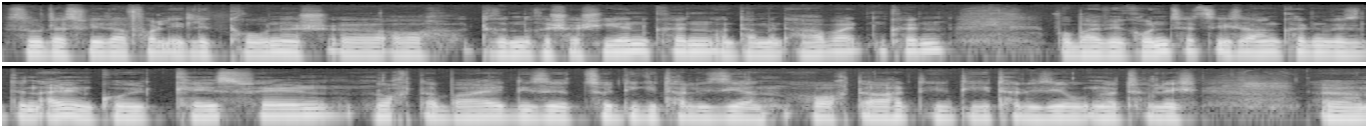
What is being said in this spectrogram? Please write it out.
so dass wir da voll elektronisch äh, auch drin recherchieren können und damit arbeiten können. Wobei wir grundsätzlich sagen können, wir sind in allen Cold Case Fällen noch dabei, diese zu digitalisieren. Auch da hat die Digitalisierung natürlich äh,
